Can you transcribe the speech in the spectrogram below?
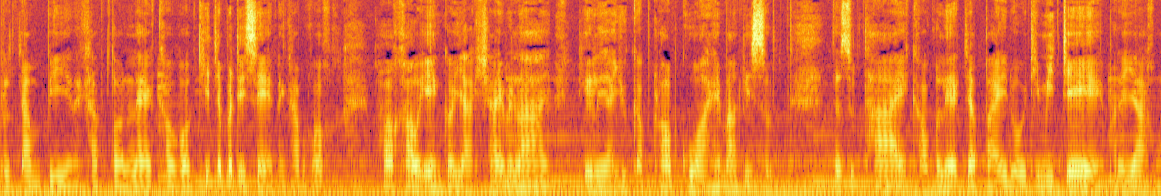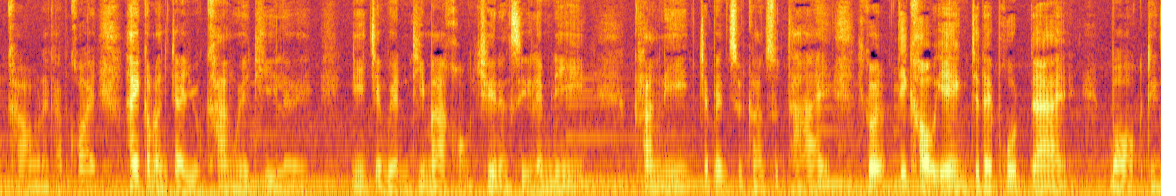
ประจำปีนะครับ ตอนแรกเขาก็คิดจะปฏิเสธนะครับเพราะ ราะเขาเองก็อยากใช้เวลาที่เหลืออยู่กับครอบครัวให้มากที่สุด แต่สุดท้ายเขาก็เลือกจะไปโดยที่มีเจภรรยาของเขานะครับ คอยให้กำลังใจอยู่ข้างเวทีเลย นี่จึงเป็นที่มาของชื่อหนังสือเล่มนี้ ครั้งนี้จะเป็นสุดครั้งสุดท้ายที่เขาเองจะได้พูดได้ บอกถึง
